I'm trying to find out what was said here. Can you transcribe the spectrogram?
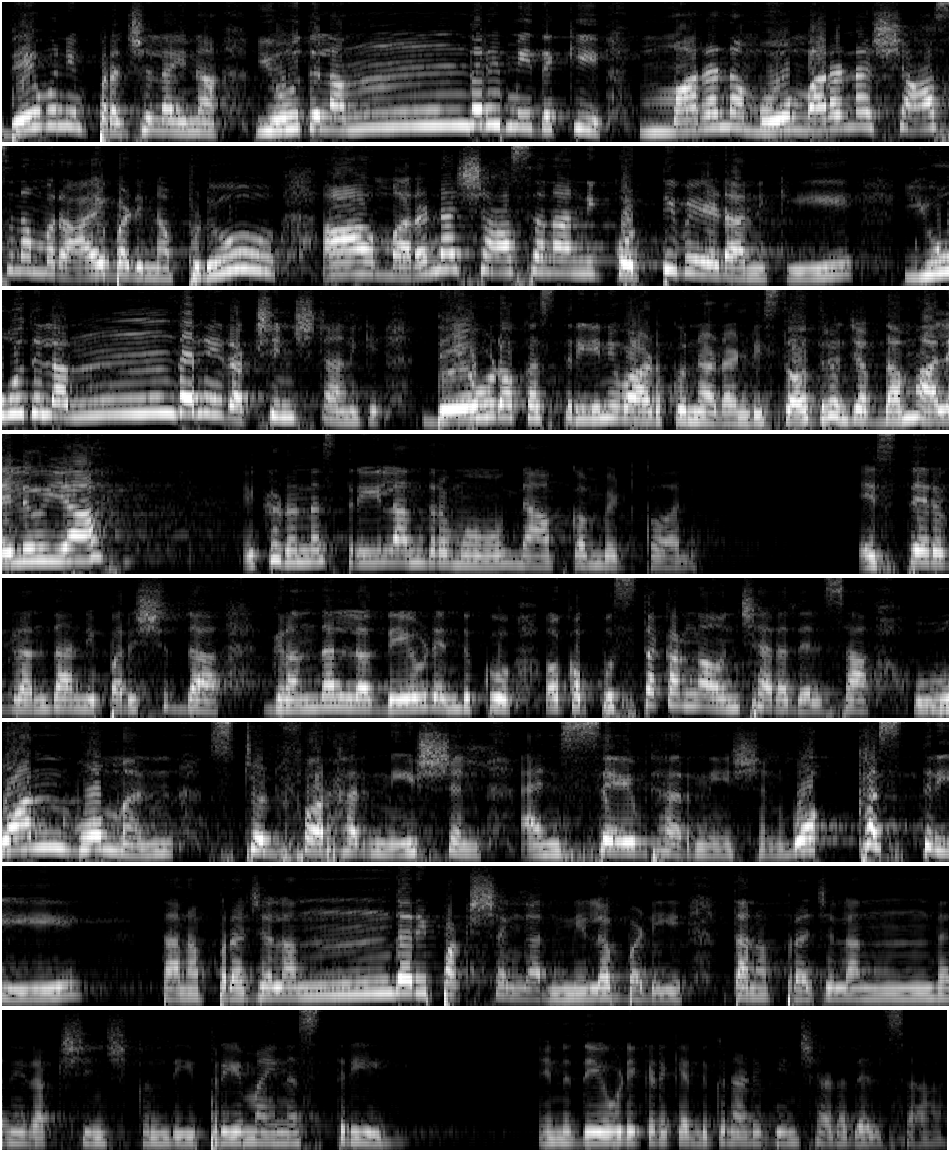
దేవుని ప్రజలైన యూదులందరి మీదకి మరణము మరణ శాసనము రాయబడినప్పుడు ఆ మరణ శాసనాన్ని కొట్టివేయడానికి యూదులందరినీ రక్షించడానికి దేవుడు ఒక స్త్రీని వాడుకున్నాడండి. స్తోత్రం చెప్దాం. అలెలుయా ఇక్కడున్న స్త్రీలందరము జ్ఞాపకం పెట్టుకోవాలి. ఎస్తేరు గ్రంథాన్ని పరిశుద్ధ గ్రంథంలో దేవుడు ఎందుకు ఒక పుస్తకంగా ఉంచారో తెలుసా? One woman stood for her nation and saved her nation ఒక్క స్త్రీ తన ప్రజలందరి పక్షంగా నిలబడి తన ప్రజలందరినీ రక్షించుకుంది. ప్రియమైన స్త్రీ నిన్ను దేవుడు ఇక్కడికి ఎందుకు నడిపించాడో తెలుసా?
